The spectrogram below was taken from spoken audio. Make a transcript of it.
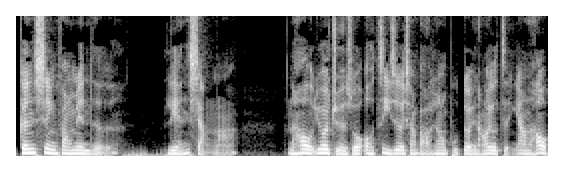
跟性方面的联想嘛，然后又会觉得说，哦，自己这个想法好像不对，然后又怎样，然后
